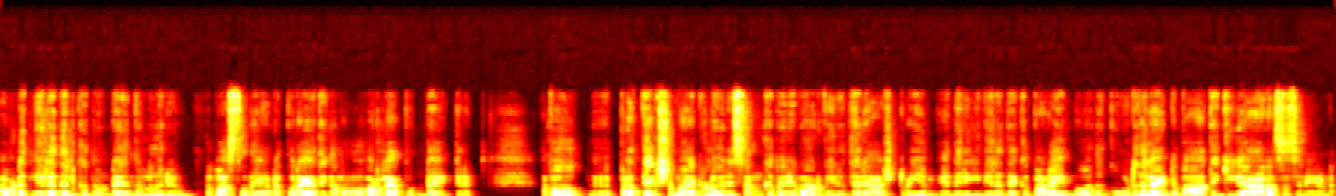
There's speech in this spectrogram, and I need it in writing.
അവിടെ നിലനിൽക്കുന്നുണ്ട് എന്നുള്ളതൊരു വസ്തുതയാണ്. കുറെയധികം ഓവർലാപ്പ് ഉണ്ടെങ്കിലും അപ്പോ പ്രത്യക്ഷമായിട്ടുള്ള ഒരു സംഘപരിവാർ വിരുദ്ധ രാഷ്ട്രീയം എന്ന രീതിയിലത്തേക്ക് പറയുമ്പോൾ അത് കൂടുതലായിട്ട് ബാധിക്കുക ആർ എസ് എസിനെയാണ്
